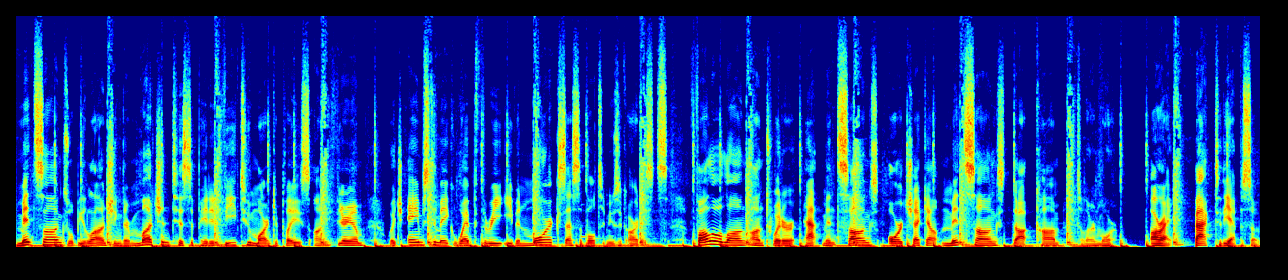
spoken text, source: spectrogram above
Mint Songs will be launching their much anticipated V2 marketplace on Ethereum, which aims to make Web3 even more accessible to music artists. Follow along on Twitter at Mint Songs or check out mintsongs.com to learn more. All right, back to the episode.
